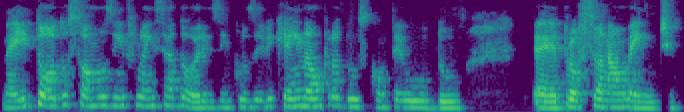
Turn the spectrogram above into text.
né? E todos somos influenciadores, inclusive quem não produz conteúdo é, profissionalmente.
